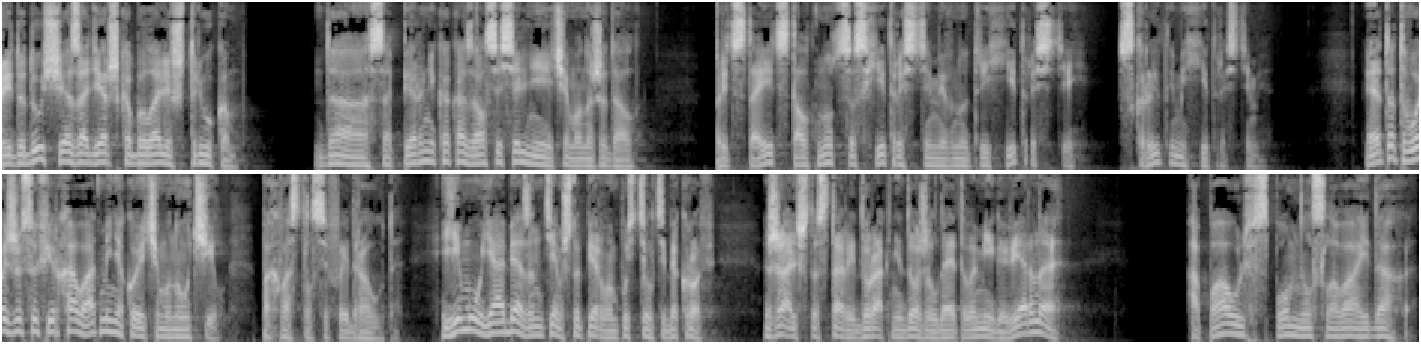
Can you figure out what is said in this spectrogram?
Предыдущая задержка была лишь трюком. Да, соперник оказался сильнее, чем он ожидал. Предстоит столкнуться с хитростями внутри хитростей, скрытыми хитростями. «Это твой же Суфир Хават меня кое-чему научил», — похвастался Фейдраута. «Ему я обязан тем, что первым пустил тебе кровь. Жаль, что старый дурак не дожил до этого мига, верно?» А Пауль вспомнил слова Айдаха.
